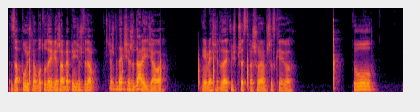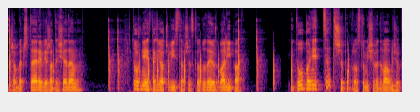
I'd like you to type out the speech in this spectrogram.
za późno, bo tutaj wieża B5 już wyda... Chociaż wydaje się, że dalej działa. Nie wiem, ja się tutaj jakoś przestraszyłem wszystkiego. Tu wieża B4, wieża D7. Tu już nie jest takie oczywiste wszystko, tutaj już była lipa. I tu goniec C3 po prostu mi się wydawało być ok.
